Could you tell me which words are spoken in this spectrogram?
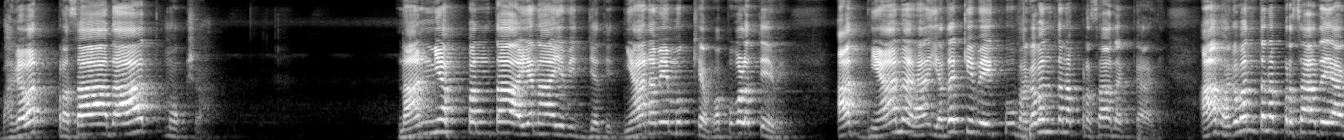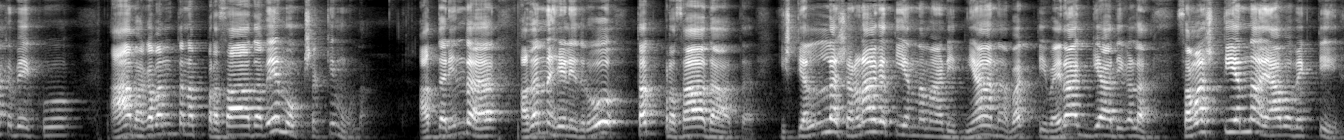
ಭಗವತ್ ಪ್ರಸಾದಾತ್ ಮೋಕ್ಷ. ನಾಣ್ಯಪ್ಪಂತ ಅಯನಾಯ ವಿದ್ಯತೆ. ಜ್ಞಾನವೇ ಮುಖ್ಯ. ಒಪ್ಪುಗೊಳ್ಳುತ್ತೇವೆ ಆ ಜ್ಞಾನ ಎದಕ್ಕೆ ಬೇಕು? ಭಗವಂತನ ಪ್ರಸಾದಕ್ಕಾಗಿ. ಆ ಭಗವಂತನ ಪ್ರಸಾದ ಯಾಕಬೇಕು ಆ ಭಗವಂತನ ಪ್ರಸಾದವೇ ಮೋಕ್ಷಕ್ಕೆ ಮೂಲ. ಆದ್ದರಿಂದ ಅದನ್ನು ಹೇಳಿದರು, ತತ್ ಪ್ರಸಾದಾತ. ಇಷ್ಟೆಲ್ಲ ಶರಣಾಗತಿಯನ್ನು ಮಾಡಿ ಜ್ಞಾನ, ಭಕ್ತಿ, ವೈರಾಗ್ಯಾದಿಗಳ ಸಮಷ್ಟಿಯನ್ನು ಯಾವ ವ್ಯಕ್ತಿ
